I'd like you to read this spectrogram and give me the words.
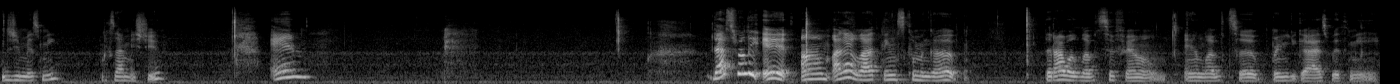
Did you miss me? Because I missed you and that's really it um i got a lot of things coming up that i would love to film and love to bring you guys with me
